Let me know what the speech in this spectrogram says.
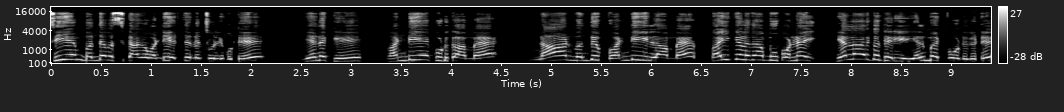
சிஎம் பந்தோபஸ்துக்காக வண்டி எடுத்துன்னு சொல்லிவிட்டு எனக்கு வண்டியே கொடுக்காம நான் வந்து வண்டி இல்லாம பைக்கில் தான் மூவ் பண்ணேன். எல்லாருக்கும் தெரியும். ஹெல்மெட் போட்டுக்கிட்டு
